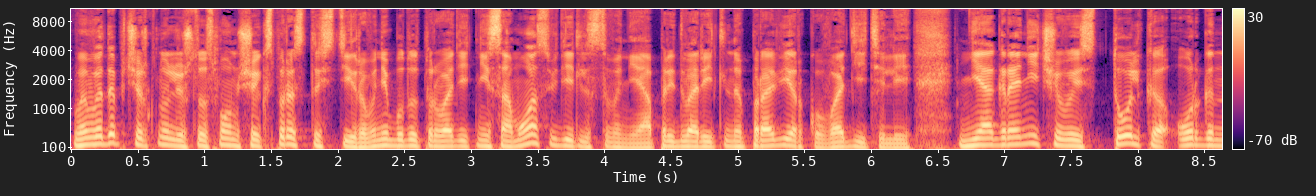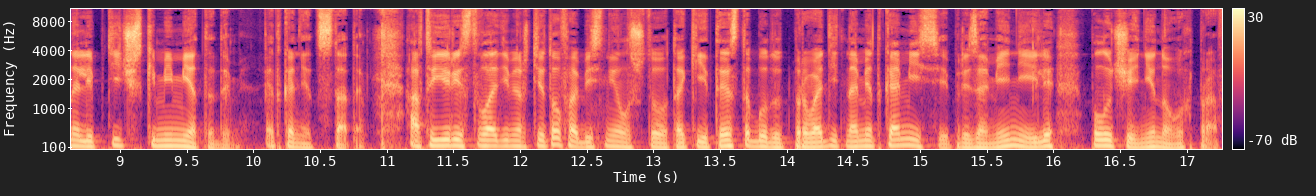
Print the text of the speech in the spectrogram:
В МВД подчеркнули, что с помощью экспресс-тестирования будут проводить не само освидетельствование, а предварительную проверку водителей, не ограничиваясь только органолептическими методами. Это конец статы. Автоюрист Владимир Титов объяснил, что такие тесты будут проводить на медкомиссии при замене или получении новых прав.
